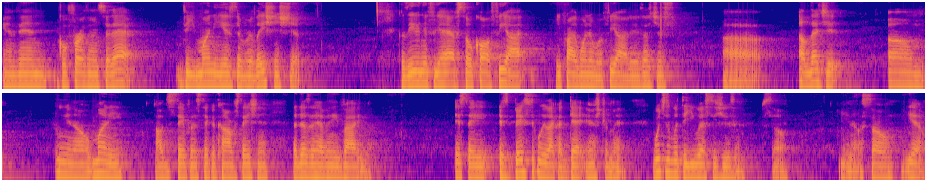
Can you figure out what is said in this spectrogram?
And then go further into that, the money is the relationship. Because even if you have so called fiat, you probably wonder what fiat is. That's just uh, alleged, um, you know, money. I'll just say for the sake of conversation that doesn't have any value it's a it's basically like a debt instrument, which is what the U.S. is using. So, you know, so yeah,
